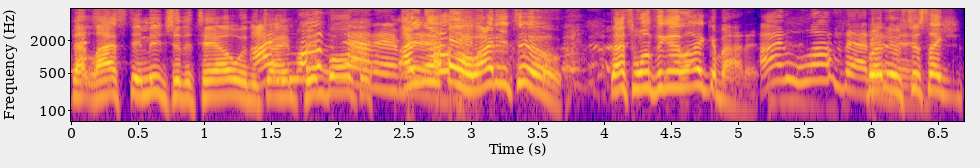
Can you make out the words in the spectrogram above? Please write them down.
that last image of the tail with the I giant love pinball. that I image. know. I did too. That's one thing I like about it. I love that. But it was just like. image.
